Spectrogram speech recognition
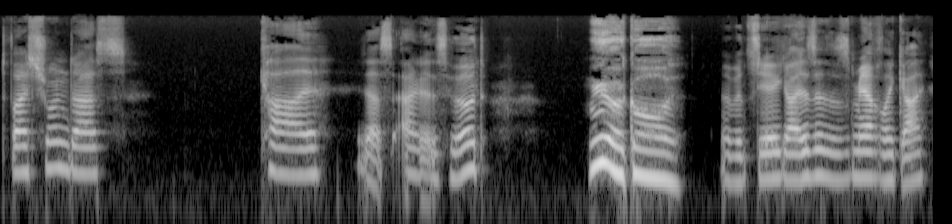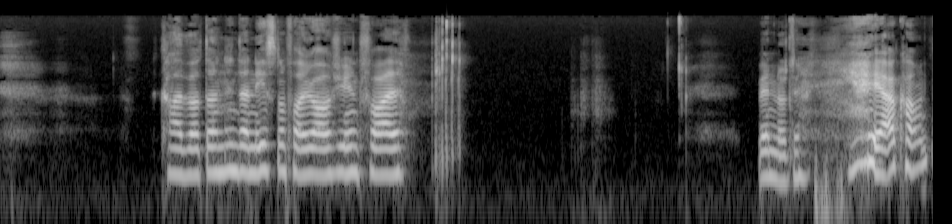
du weißt schon, dass Karl das alles hört. Mir egal. Wenn es dir egal ist, ist es mir auch egal. Karl wird dann in der nächsten Folge auf jeden Fall, wenn du hierher kommst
